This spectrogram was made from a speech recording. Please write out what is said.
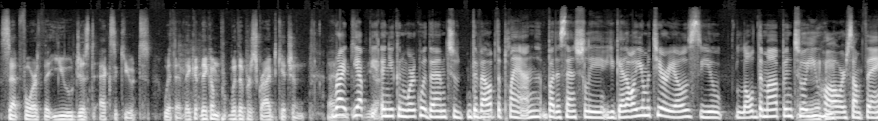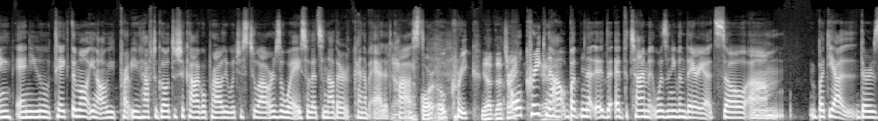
set forth that you just execute with it. They they come with a prescribed kitchen. And, right. Yep. yeah. And you can work with them to develop the plan, but essentially you get all your materials, you load them up into a U-Haul or something, and you take them all. You know, you, pro- you have to go to Chicago probably, which is two hours away, so that's another kind of added cost. Or Oak Creek. Yeah, that's right. Oak Creek Yeah. now, but n- at the- at the time it wasn't even there yet. So, um, but yeah, there's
